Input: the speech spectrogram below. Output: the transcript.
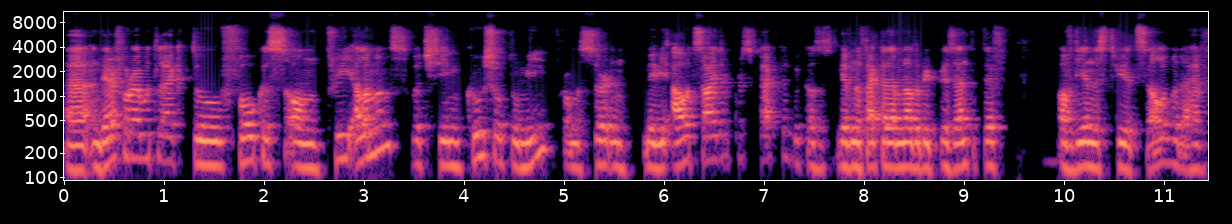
Uh, and therefore, I would like to focus on three elements which seem crucial to me from a certain, maybe outsider perspective, because given the fact that I'm not a representative of the industry itself, but I have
